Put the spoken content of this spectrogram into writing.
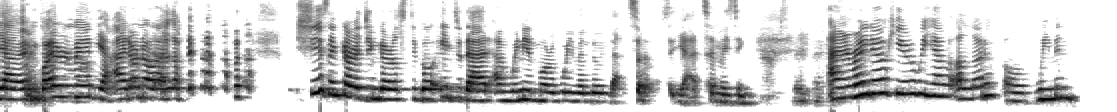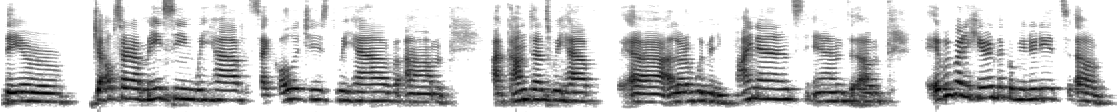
yeah, environment. Yeah, I don't know. but she's encouraging girls to go into that, and we need more women doing that. So yeah, it's amazing. Absolutely. And right now here we have a lot of, of women. Their jobs are amazing. We have psychologists, we have um, accountants, we have uh, a lot of women in finance, and um, everybody here in the community. It's um,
